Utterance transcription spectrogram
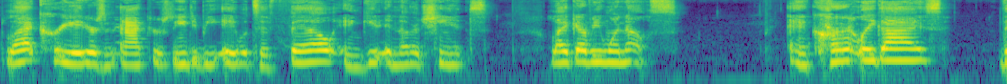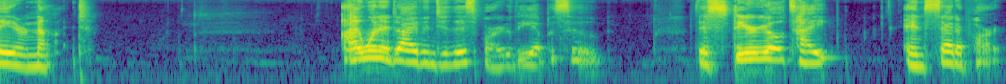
black creators and actors need to be able to fail and get another chance like everyone else. And currently, guys, they are not. I want to dive into this part of the episode the stereotype and set apart.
